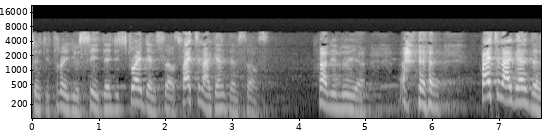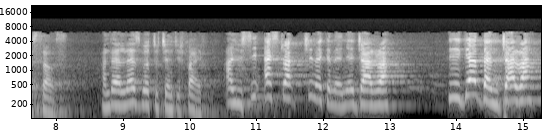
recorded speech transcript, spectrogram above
23, you see they destroyed themselves, fighting against themselves. Hallelujah. fighting against themselves. And then let's go to 25. And you see extra Chineke Jara. He gave them Jara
